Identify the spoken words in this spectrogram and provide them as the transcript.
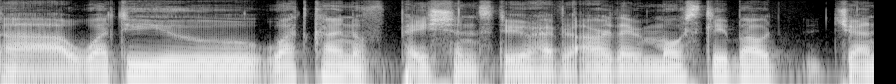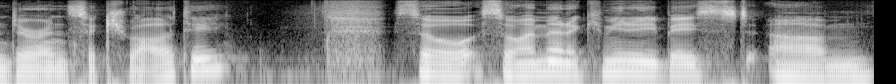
uh, what do you what kind of patients do you have? Are they mostly about gender and sexuality? So, so I'm at a community-based um,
